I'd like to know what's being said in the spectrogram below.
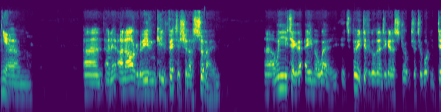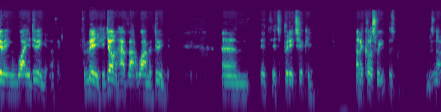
Yeah. Um, and and, and arguably even keep fitters should have some aim. Uh, and when you take that aim away, it's very difficult then to get a structure to what you're doing and why you're doing it. I think for me, if you don't have that, why am I doing it? Um, it it's pretty tricky. And of course, we there's, there's not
